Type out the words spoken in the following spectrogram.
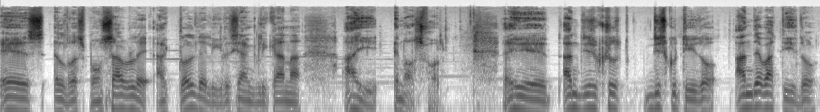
es el responsable actual de la Iglesia Anglicana ahí en Oxford. Eh, han discutido, han debatido,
